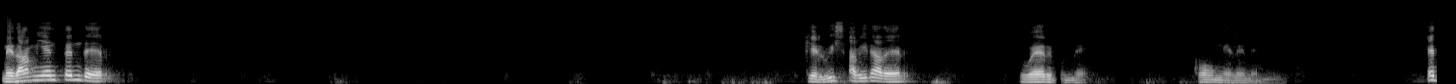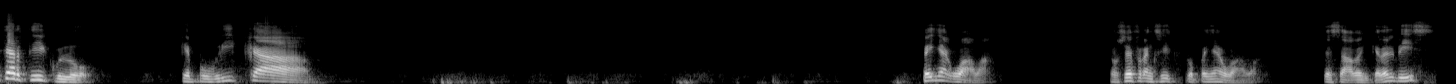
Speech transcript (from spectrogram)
me da a mí entender que Luis Abinader duerme con el enemigo. Este artículo que publica Peñaguaba, José Francisco Peñaguaba, ustedes saben que es del BIS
